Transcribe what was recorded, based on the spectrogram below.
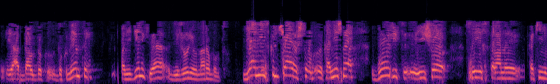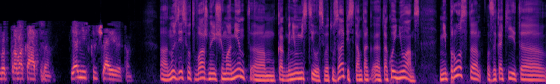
и отдал док- документы. В понедельник я дежурил на работу. Я не исключаю, что, конечно, будет еще с их стороны какие-нибудь провокации. Я не исключаю это. А, ну, здесь вот важный еще момент, эм, как бы не уместилось в эту запись, там так- э, такой нюанс. Не просто за какие-то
